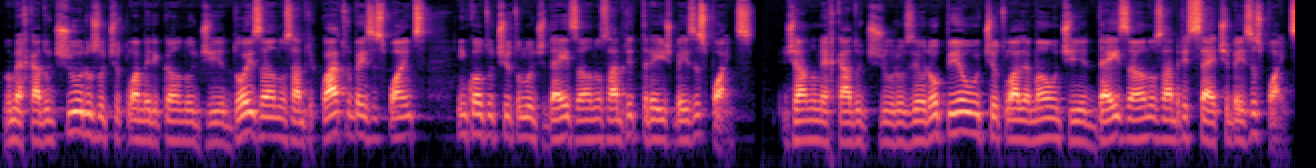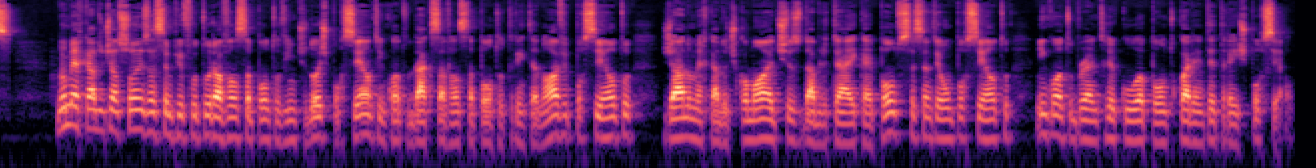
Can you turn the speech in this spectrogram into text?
No mercado de juros, o título americano de 2 anos abre 4 basis points, enquanto o título de 10 anos abre 3 basis points. Já no mercado de juros europeu, o título alemão de 10 anos abre 7 basis points. No mercado de ações, a S&P Futuro avança 0,22%, enquanto o DAX avança 0,39%. Já no mercado de commodities, o WTI cai 0,61%, enquanto o Brent recua 0,43%.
